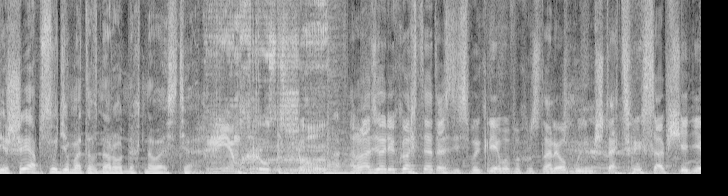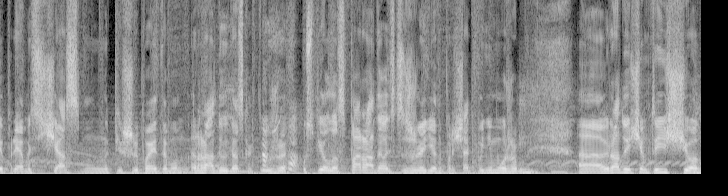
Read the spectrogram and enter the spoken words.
Пиши, обсудим это в народных новостях. Крем-хруст-шоу. Радио Рекорд, это здесь мы, Кремов и Хрусталев. Будем читать твои сообщения прямо сейчас. Пиши, поэтому радуй нас, как ты уже успел нас порадовать. К сожалению, это прочитать мы не можем. А, Радуй чем-то еще.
